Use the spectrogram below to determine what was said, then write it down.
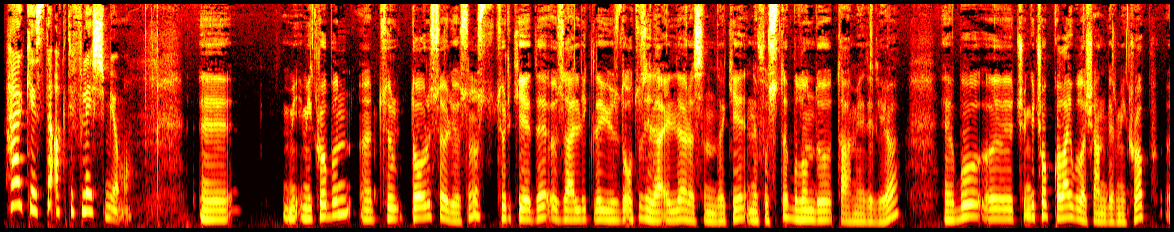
herkeste aktifleşmiyor mu? Mi- mikrobun e, tür- doğru söylüyorsunuz. Türkiye'de özellikle %30 ila 50 arasındaki nüfusta bulunduğu tahmin ediliyor. E, bu e, çünkü çok kolay bulaşan bir mikrop. E,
